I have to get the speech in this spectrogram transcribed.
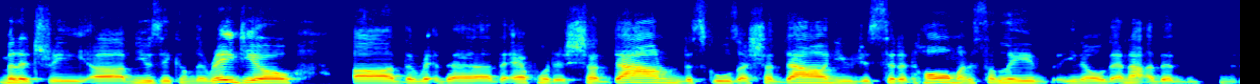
military uh, music on the radio. Uh, the the the airport is shut down, the schools are shut down. You just sit at home, and suddenly, you know, the, the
